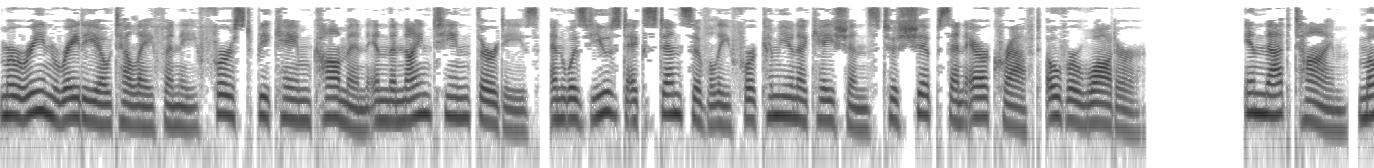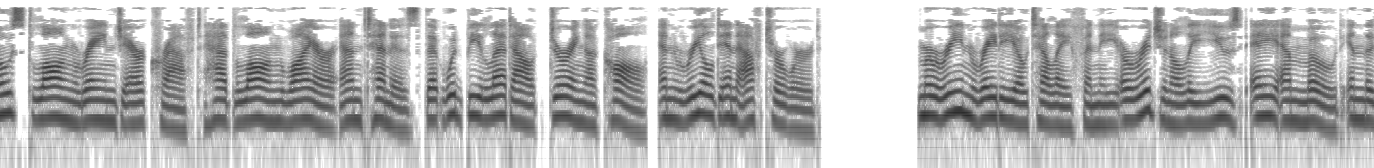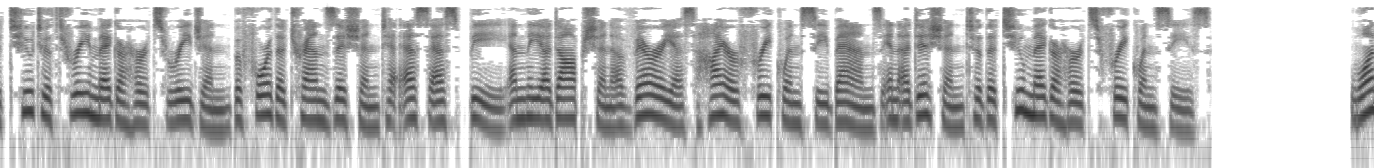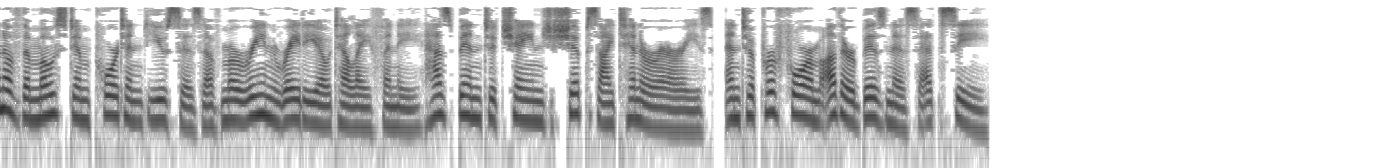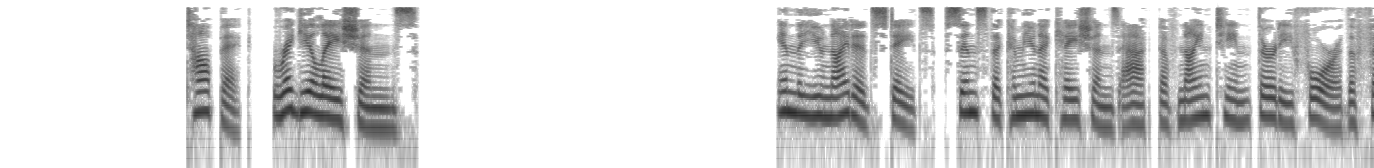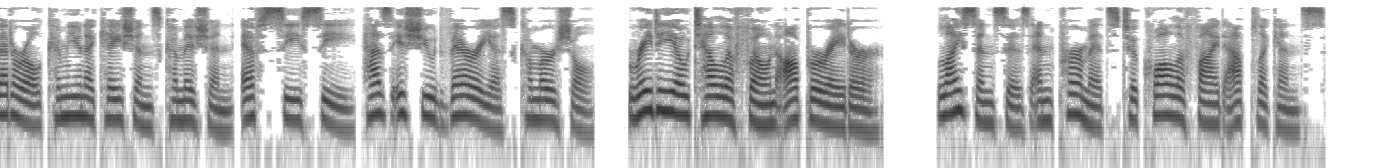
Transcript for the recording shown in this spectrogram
Marine radiotelephony first became common in the 1930s, and was used extensively for communications to ships and aircraft over water. In that time, most long-range aircraft had long wire antennas that would be let out during a call, and reeled in afterward. Marine radiotelephony originally used AM mode in the 2 to 3 MHz region before the transition to SSB and the adoption of various higher frequency bands in addition to the 2 MHz frequencies. One of the most important uses of marine radiotelephony has been to change ships' itineraries, and to perform other business at sea. Regulations In the United States, since the Communications Act of 1934 the Federal Communications Commission FCC has issued various commercial radiotelephone operator licenses and permits to qualified applicants.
